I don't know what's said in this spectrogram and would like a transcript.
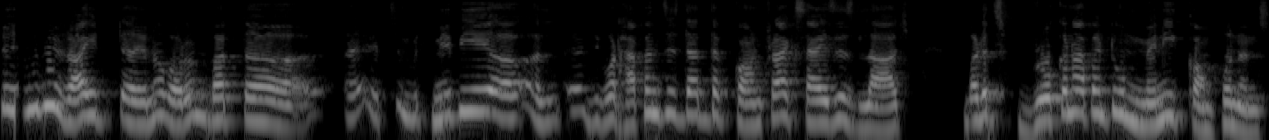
You may be right, uh, you know, Varun, but uh, it's maybe uh, uh, what happens is that the contract size is large, but it's broken up into many components,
